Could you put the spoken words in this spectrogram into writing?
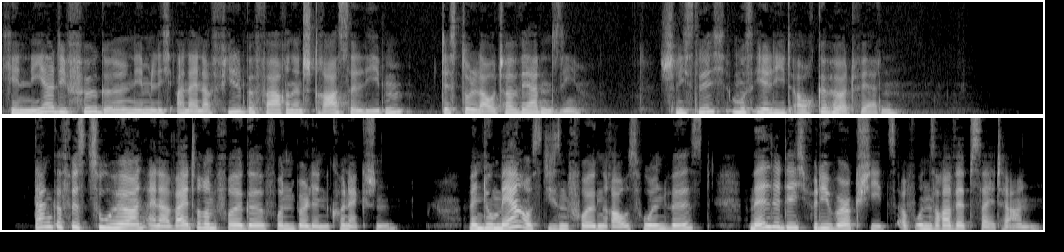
Je näher die Vögel nämlich an einer vielbefahrenen Straße leben, desto lauter werden sie. Schließlich muss ihr Lied auch gehört werden. Danke fürs Zuhören einer weiteren Folge von Berlin Connection. Wenn du mehr aus diesen Folgen rausholen willst, melde dich für die Worksheets auf unserer Webseite an.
